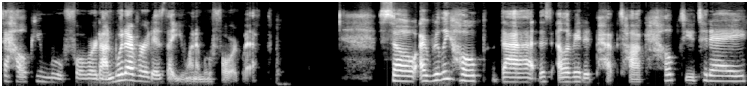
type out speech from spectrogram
to help you move forward on whatever it is that you want to move forward with. So I really hope that this elevated pep talk helped you today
